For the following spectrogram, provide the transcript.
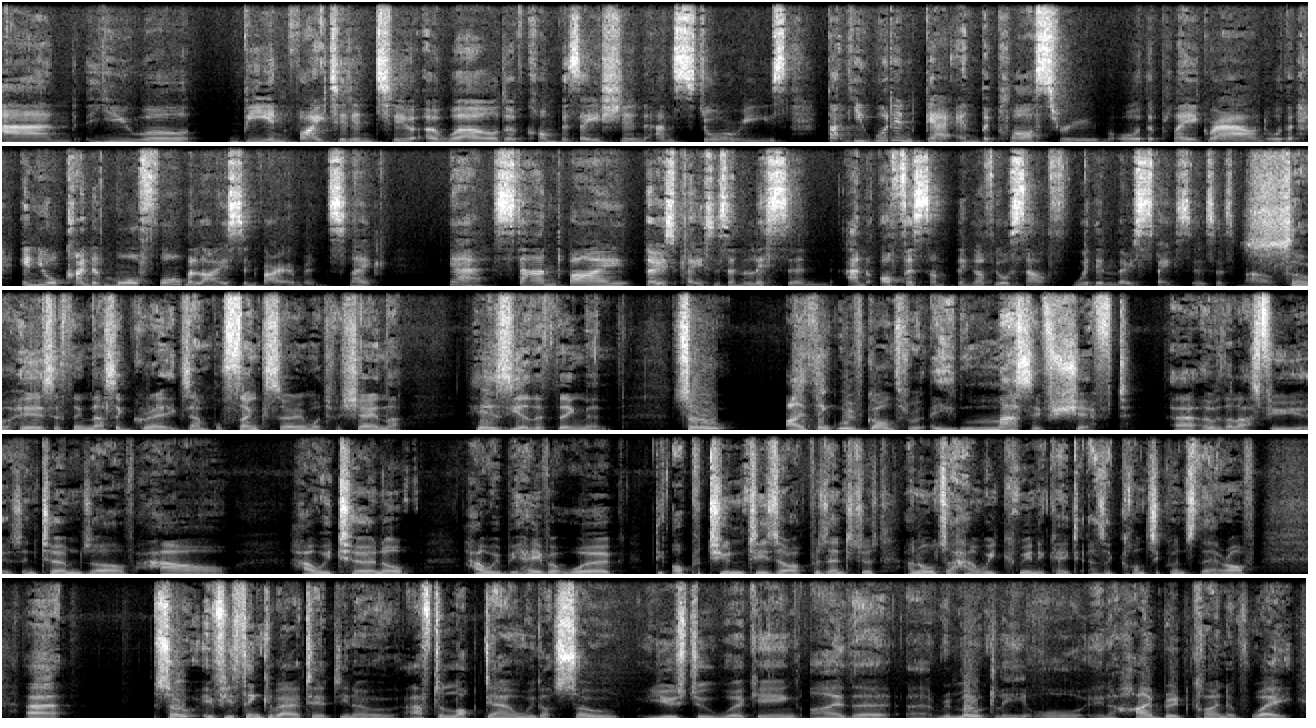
and you will be invited into a world of conversation and stories that you wouldn't get in the classroom or the playground or the in your kind of more formalized environments. Like yeah stand by those places and listen and offer something of yourself within those spaces as well. So here's the thing. That's a great example. Thanks very much for sharing that. Here's the other thing then. So i think we've gone through a massive shift uh, over the last few years in terms of how how we turn up, how we behave at work, the opportunities that are presented to us, and also how we communicate as a consequence thereof. Uh, so if you think about it, you know, after lockdown, we got so used to working either uh, remotely or in a hybrid kind of way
